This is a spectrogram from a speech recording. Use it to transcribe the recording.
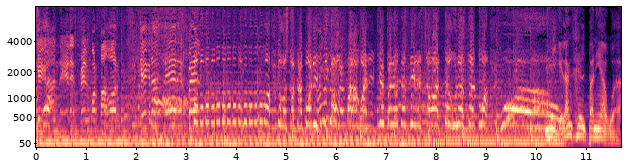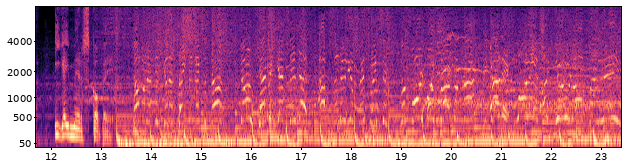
¡Qué grande eres, Pel, por favor! ¡Qué grande eres, Pel! ¡Todos contra Pony! ¡Come para Welly! ¿Qué pelotas tienes, chaval? ¡Tengo una estatua! ¡Wow! Miguel Ángel Paniagua, eGamers Cope. Someone is just going to take the next down. No, Kevin gets in there. Absolutely obliterated. The boy boy from the back. And it won it. I do not believe.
